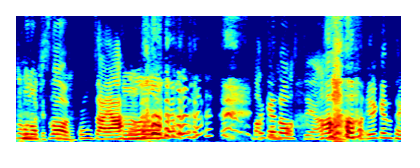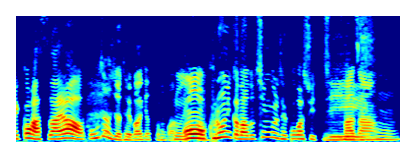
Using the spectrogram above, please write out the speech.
돈. 없어. 공짜야. 막 이렇게 해서- 버스야 이렇게 해서 데리고 갔어요. 공짜가 진짜 대박이었던 거 같아. 그러니까. 어, 그러니까 나도 친구를 데리고 갈 수 있지. 음, 맞아. 응.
